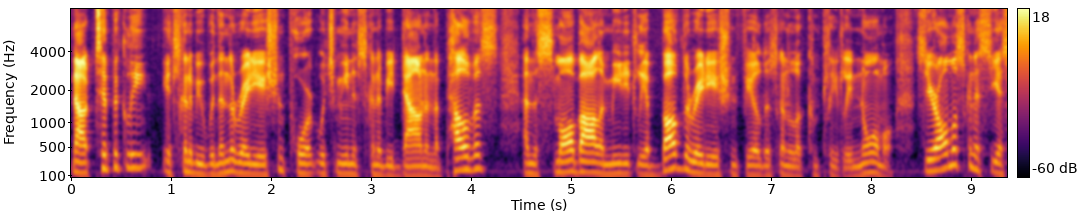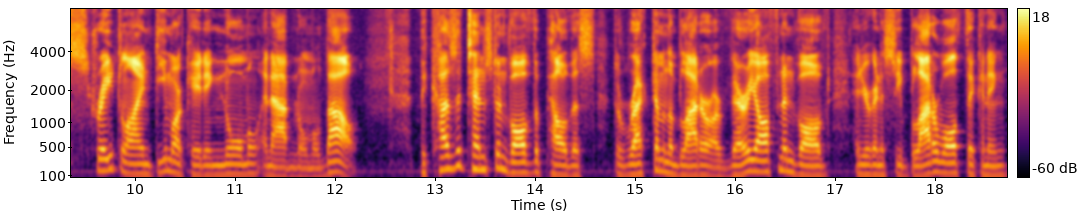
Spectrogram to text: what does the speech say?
Now, typically, it's going to be within the radiation port, which means it's going to be down in the pelvis, and the small bowel immediately above the radiation field is going to look completely normal. So you're almost going to see a straight line demarcating normal and abnormal bowel. Because it tends to involve the pelvis, the rectum and the bladder are very often involved, and you're going to see bladder wall thickening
